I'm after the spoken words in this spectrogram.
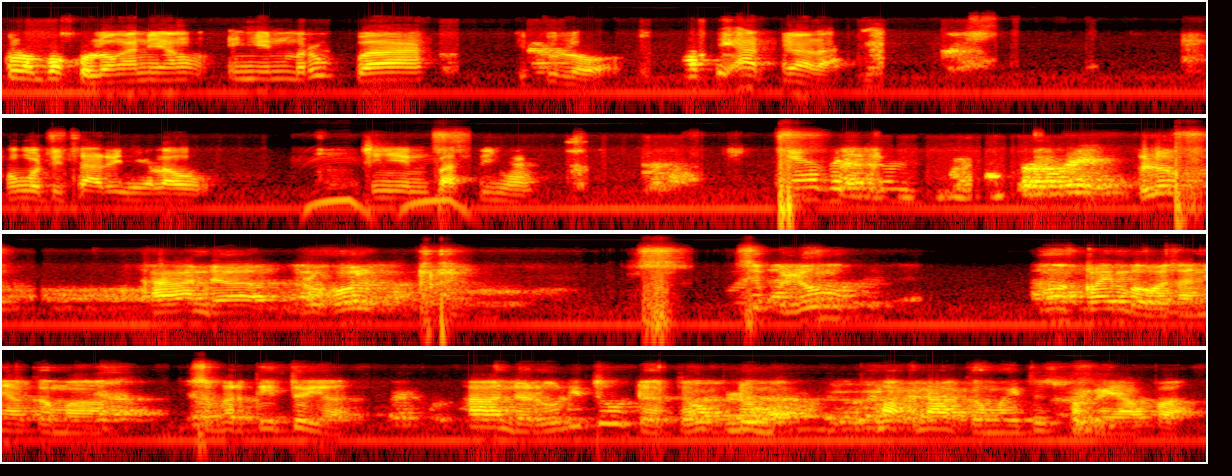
kelompok golongan yang ingin merubah gitu loh. Pasti ada lah mau dicari kalau ingin pastinya. Ya betul. Belum. Anda Ruhul sebelum mengklaim bahwasannya agama seperti itu ya anda Ruhul itu udah tahu belum makna agama itu sebagai apa?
